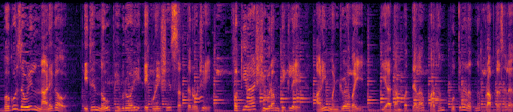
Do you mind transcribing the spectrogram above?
भगूर जवळील नाणेगाव इथे नऊ फेब्रुवारी एकोणीसशे सत्तर रोजी फकीरा शिवराम ढिकले आणि मंजुळाबाई या दाम्पत्याला प्रथम पुत्ररत्न प्राप्त झालं.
